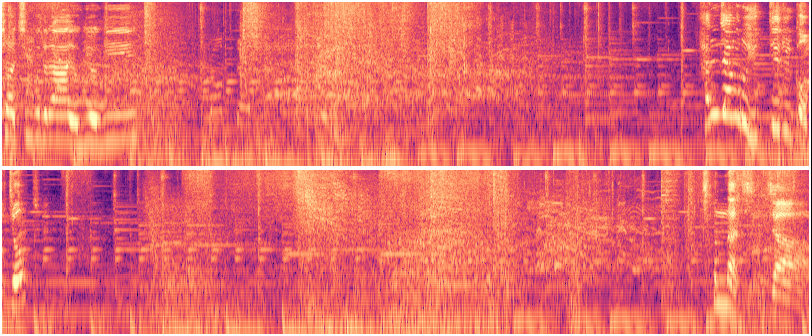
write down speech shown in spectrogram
여기 쳐 친구들아. 여기 여기. 한 장으로 6D 해줄 거 없죠? 천나 진짜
